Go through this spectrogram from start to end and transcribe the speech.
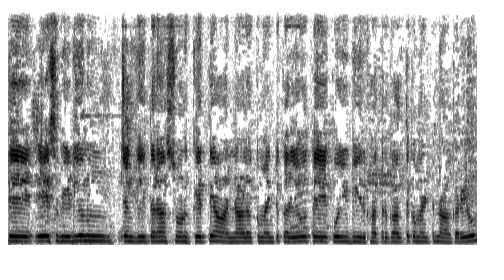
ਤੇ ਇਸ ਵੀਡੀਓ ਨੂੰ ਚੰਗੀ ਤਰ੍ਹਾਂ ਸੁਣ ਕੇ ਧਿਆਨ ਨਾਲ ਕਮੈਂਟ ਕਰਿਓ ਤੇ ਕੋਈ ਵੀਰ ਖਾਤਰ ਗਲਤ ਕਮੈਂਟ ਨਾ ਕਰਿਓ।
